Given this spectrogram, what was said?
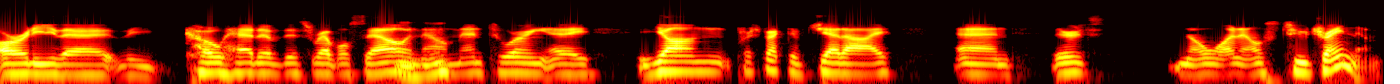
already the the co-head of this rebel cell, and now mentoring a young prospective Jedi, and there's no one else to train them,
